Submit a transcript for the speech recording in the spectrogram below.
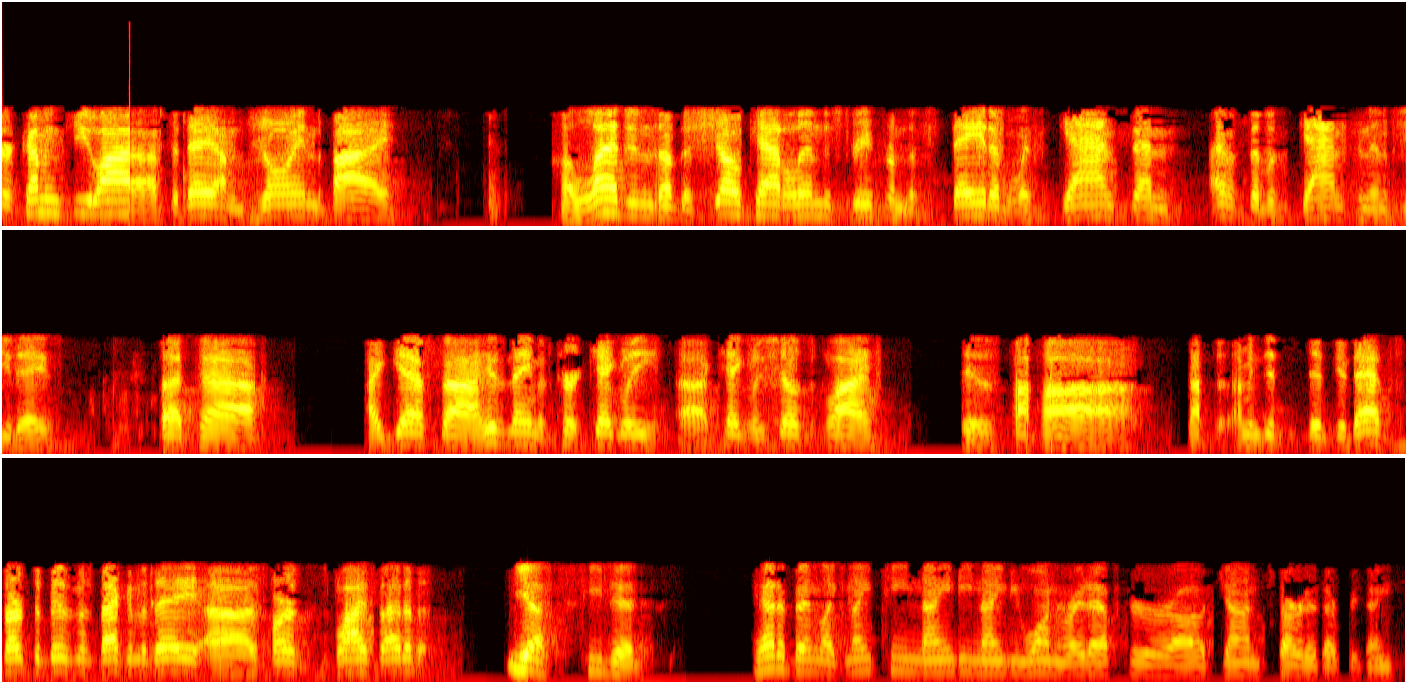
Talker coming to you live. Uh, today I'm joined by a legend of the show cattle industry from the state of Wisconsin. I haven't said Wisconsin in a few days, but uh, I guess uh, his name is Kurt Kegley. Uh, Kegley Show Supply. His papa, I mean, did did your dad start the business back in the day uh, as far as the supply side of it? Yes, he did. It had to been like 1990, 91, right after uh, John started everything.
